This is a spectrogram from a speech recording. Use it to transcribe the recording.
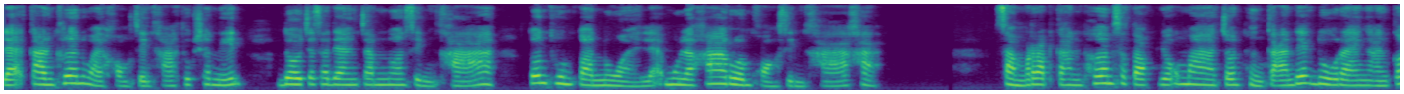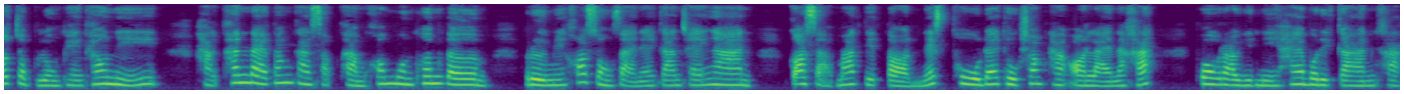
และการเคลื่อนไหวของสินค้าทุกชนิด โดยจะแสดงจำนวนสินค้า ต้นทุนต่อหน่วย และมูลค่ารวมของสินค้าค่ะ สำหรับการเพิ่มสต็อกยกมาจนถึงการเรียกดูรายงานก็จบลงเพียงเท่านี้ หากท่านใดต้องการสอบถามข้อมูลเพิ่มเติม หรือมีข้อสงสัยในการใช้งาน ก็สามารถติดต่อ Next2 ได้ทุกช่องทางออนไลน์นะคะ พวกเรายินดีให้บริการค่ะ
